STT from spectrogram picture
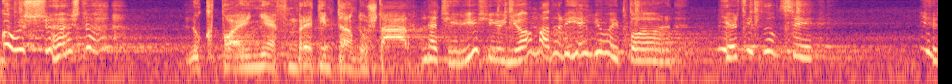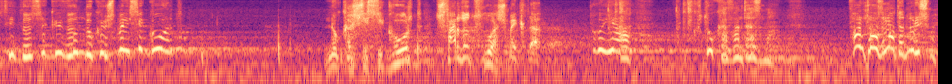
Kush është? Nuk po e njeh mbretin tënd, ushtar? Natyrisht, unë, madhëri, e njoj, por... Njerëzit thonë se Thonë se ky vend nuk është më i sigurt. Nuk është i sigurt? Çfarë do të thuash me këtë? Po ja, këtu ka fantazma. Fantazma të ndryshme.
